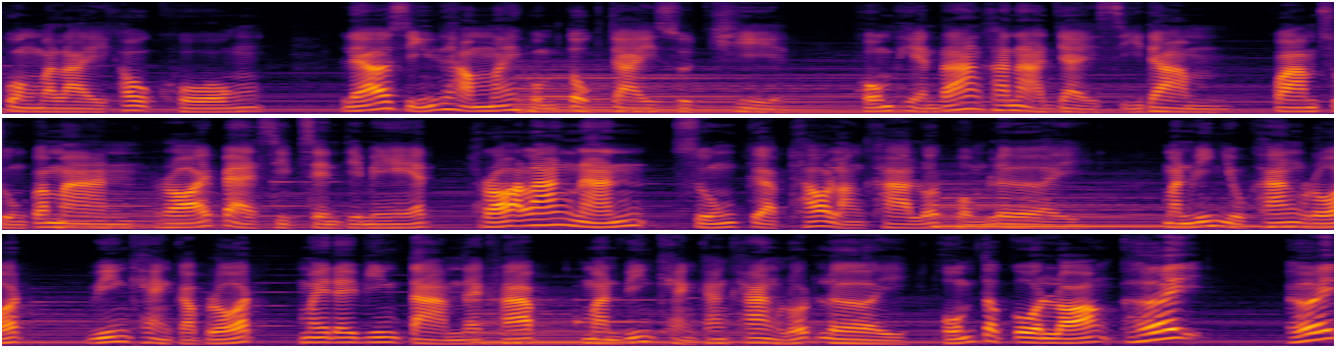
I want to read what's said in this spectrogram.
พวงมาลัยเข้าโค้ง แล้วสิ่งที่ทำให้ผมตกใจสุดขีด ผมเห็นร่างขนาดใหญ่สีดำความสูงประมาณ 180 เซนติเมตรเพราะร่างนั้นสูงเกือบเท่าหลังคารถผมเลย มันวิ่งอยู่ข้างรถ วิ่งแข่งกับรถไม่ได้วิ่งตามนะครับ มันวิ่งแข่งข้างๆรถเลย ผมตะโกนร้องเฮ้ย เฮ้ย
